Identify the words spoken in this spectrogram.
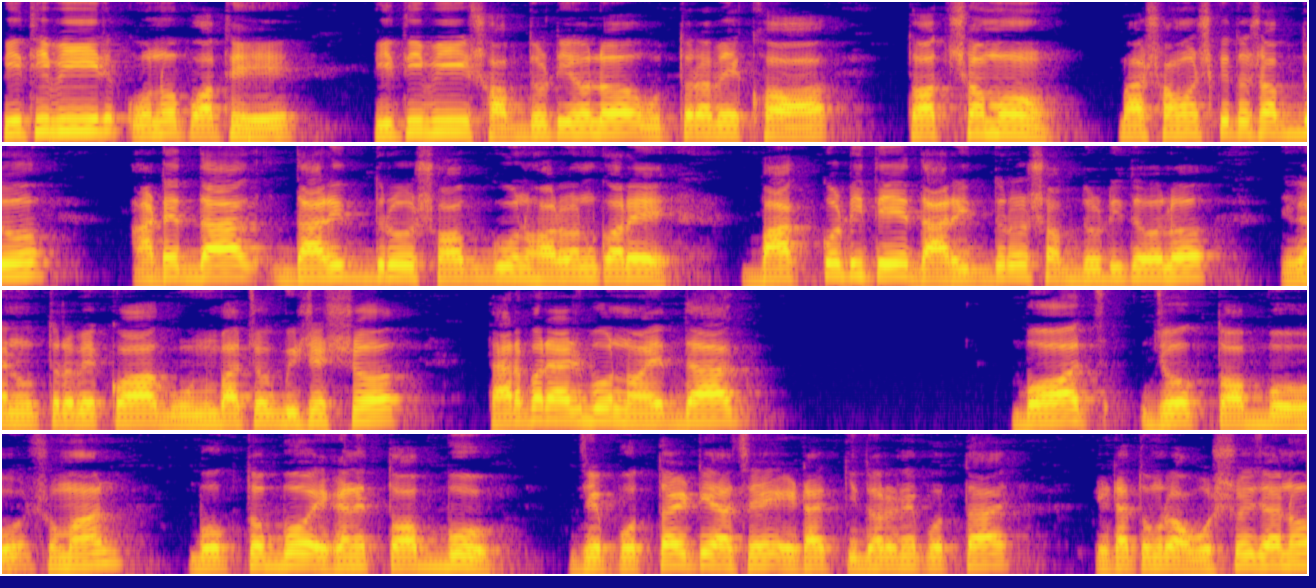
পৃথিবীর কোনো পথে পৃথিবী শব্দটি হলো উত্তর হবে খ তৎসম বা সংস্কৃত শব্দ। আটের দাগ দারিদ্র সব গুণ হরণ করে। বাক্যটিতে দারিদ্র শব্দটিতে হলো, এখানে উত্তর হবে ক গুণবাচক বিশেষ্য। তারপরে আসব নয়ের দাগ, বচ যোগ তব্য সমান বক্তব্য। এখানে তব্য যে প্রত্যয়টি আছে, এটা কী ধরনের প্রত্যয়? এটা তোমরা অবশ্যই জানো।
